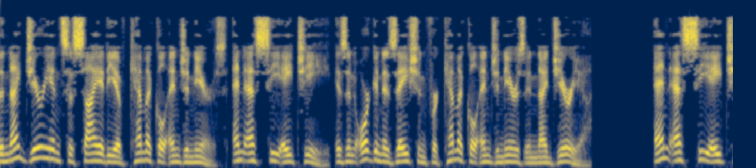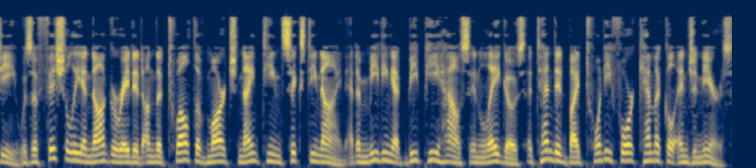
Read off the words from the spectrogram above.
The Nigerian Society of Chemical Engineers is an organization for chemical engineers in Nigeria. NSCHE was officially inaugurated on 12 March 1969 at a meeting at BP House in Lagos attended by 24 chemical engineers,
